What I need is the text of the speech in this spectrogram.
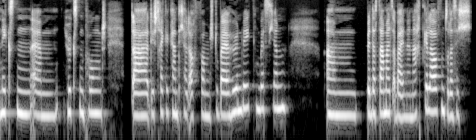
nächsten ähm, höchsten Punkt. Da die Strecke kannte ich halt auch vom Stubaier Höhenweg ein bisschen. Ähm, bin das damals aber in der Nacht gelaufen, so dass ich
